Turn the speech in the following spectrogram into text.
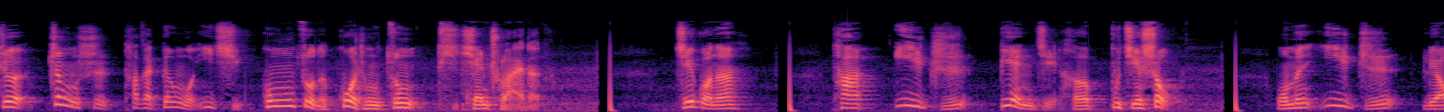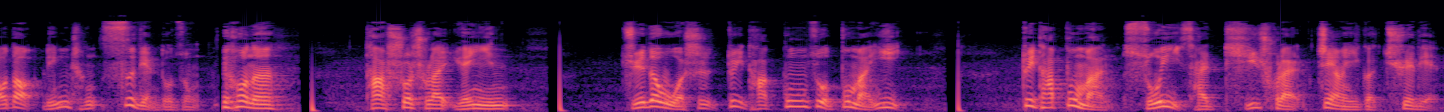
这正是他在跟我一起工作的过程中体现出来的。结果呢，他一直辩解和不接受，我们一直聊到凌晨四点多钟，最后呢，他说出来原因。觉得我是对他工作不满意，对他不满，所以才提出来这样一个缺点。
